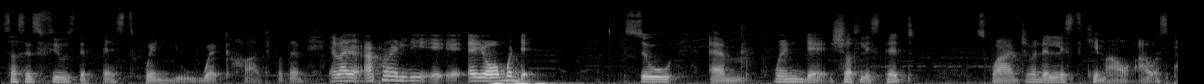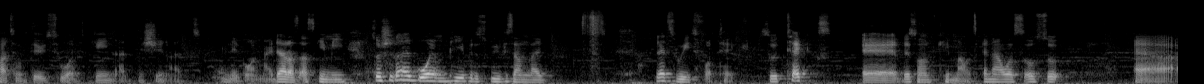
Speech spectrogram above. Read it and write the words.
Success feels the best when you work hard for them. And like apparently you're eh, so um when the shortlisted squad, when the list came out, I was part of those who had gained admission at Legon. My dad was asking me, so should I go and pay for the school fees? I'm like, let's wait for tech. So tech, uh, this one came out, and I was also uh,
